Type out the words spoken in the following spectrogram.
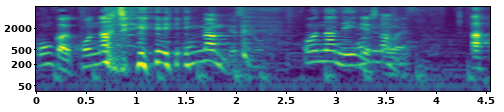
今回こんなんで。こんなんですよ。こんなんでいいんですかこれ。あ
